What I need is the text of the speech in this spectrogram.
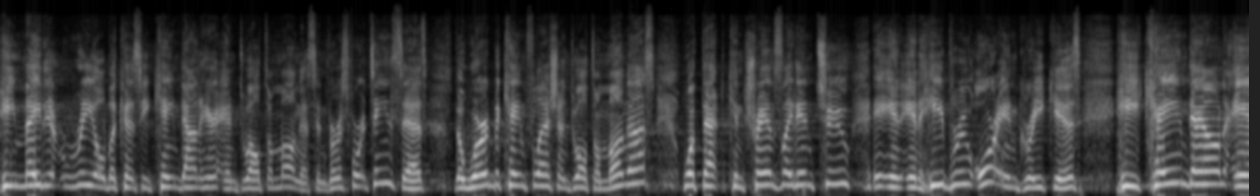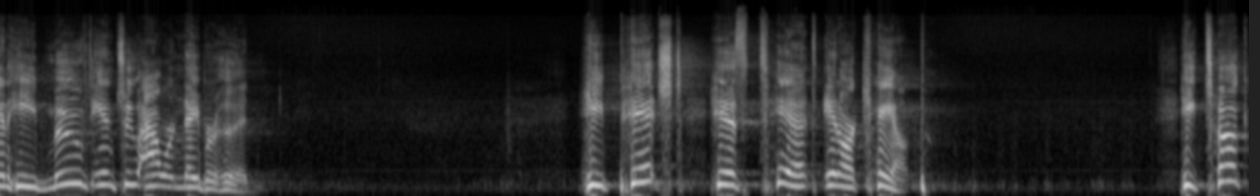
he made it real because he came down here and dwelt among us. And verse 14 says, The Word became flesh and dwelt dwelt among us. What that can translate into in, in Hebrew or in Greek is he came down and he moved into our neighborhood. He pitched his tent in our camp. He took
